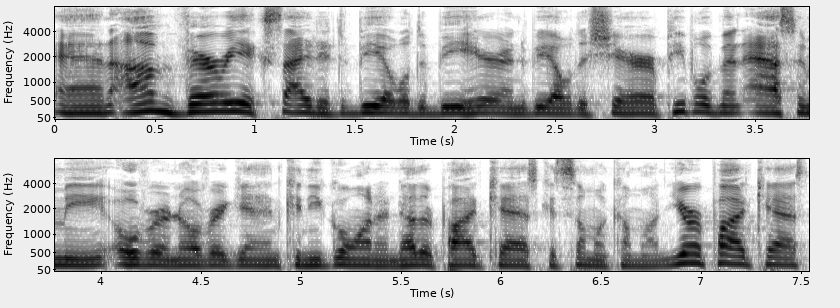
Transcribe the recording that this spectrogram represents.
And I'm very excited to be able to be here and to be able to share. People have been asking me over and over again can you go on another podcast? Could someone come on your podcast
